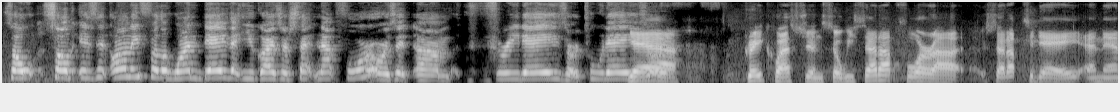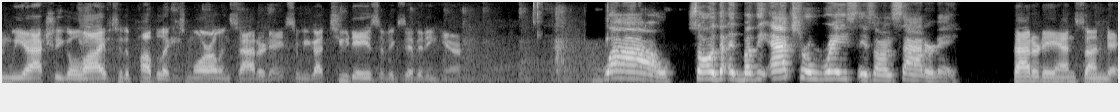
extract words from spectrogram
So, so is it only for the one day that you guys are setting up for, or is it um, three days or two days? Yeah, or? Great question. So we set up for uh, set up today, and then we actually go live to the public tomorrow and Saturday. So we got two days of exhibiting here. Wow. So, the, but the actual race is on Saturday. Saturday and Sunday.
